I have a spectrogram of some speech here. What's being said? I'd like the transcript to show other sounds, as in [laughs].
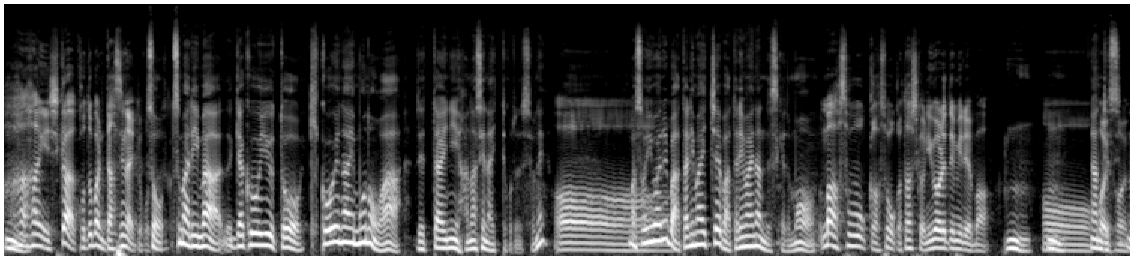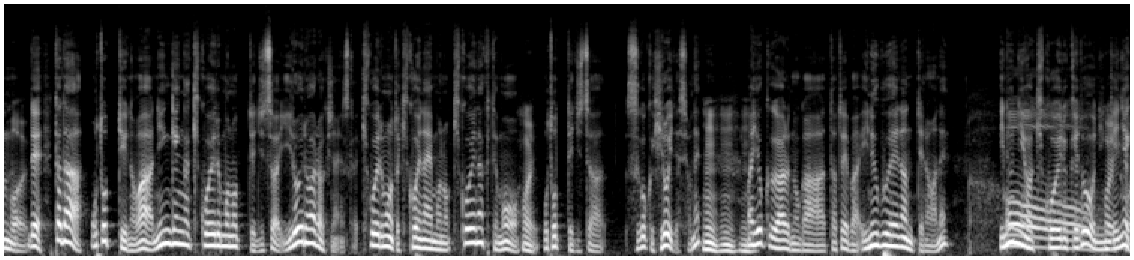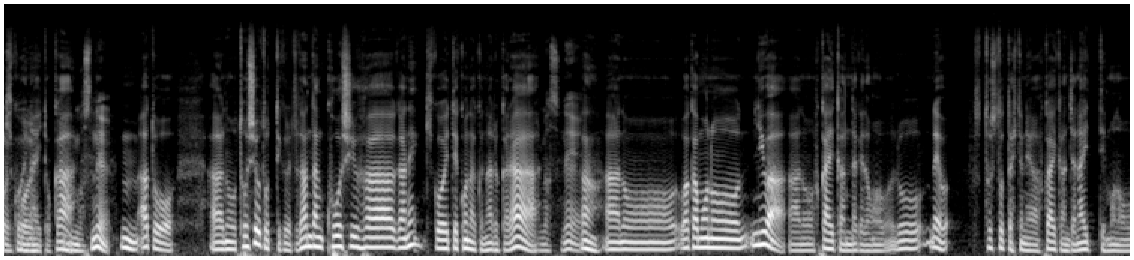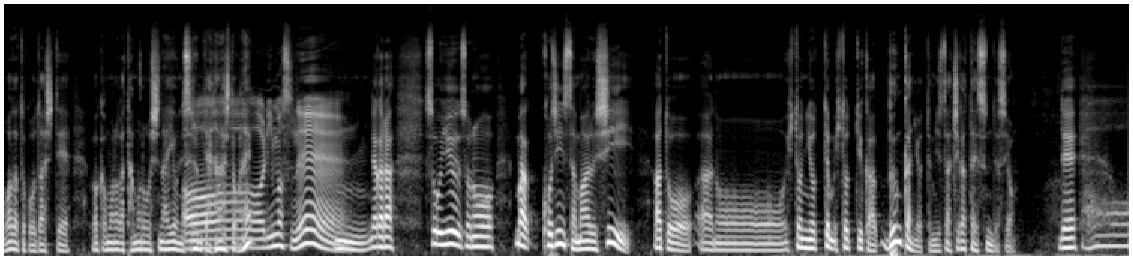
範囲しか言葉に出せないってことそう。つまりまあ逆を言うと聞こえないものは絶対に話せないってことですよね。あー。まあ、そう言われれば当たり前言っちゃえば当たり前なんですけども、まあそうかそうか。確かに言われてみれば。うん。あうん。ーなんです、はい。はいはいうん。でただ音っていうのは人間が聞こえるものって実はいろいろあるわけじゃないですか。聞こえるものと聞こえないもの。聞こえなくてもはい。音って実はすごく広いですよね。うんうんうん。まあ、よくあるのが例えば犬笛なんていうのはね犬には聞こえるけど人間には聞こえないとか。うん、あとあの年を取ってくるとだんだん高周波がね聞こえてこなくなるかあらうん、あの若者にはあの不快感だけども老、ね、年取った人には不快感じゃないっていうものをわざとこう出して若者がたむろをしないようにするみたいな話とかね。ありますね、うん、だからそういうその、まあ、個人差もあるしあと、あの人によっても人っていうか文化によっても実は違ったりするんですよ。で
